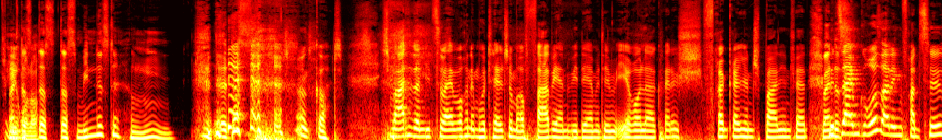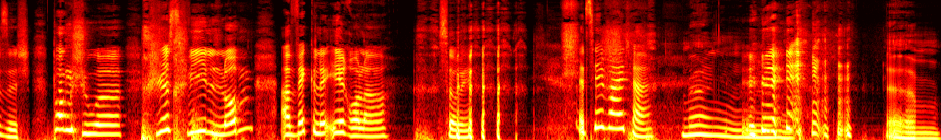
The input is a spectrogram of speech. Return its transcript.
Ich meine, das, E-Roller. das, das Mindeste. Hm. Äh, das, Oh Gott. Ich warte dann die zwei Wochen im Hotel schon mal auf Fabian, wie der mit dem E-Roller quer durch Frankreich und Spanien fährt. ich meine, mit seinem großartigen Französisch. Bonjour, je suis l'homme avec le E-Roller. Sorry. Erzähl weiter. ähm,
